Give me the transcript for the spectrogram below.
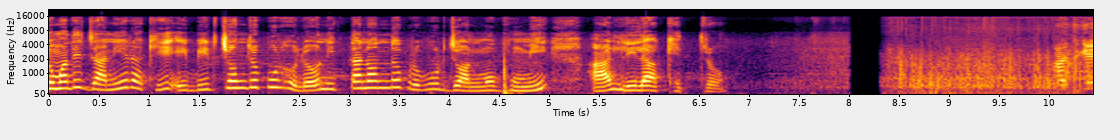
তোমাদের জানিয়ে রাখি এই বীরচন্দ্রপুর হল নিত্যানন্দ প্রভুর জন্মভূমি আর লীলাক্ষেত্র। আজকে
